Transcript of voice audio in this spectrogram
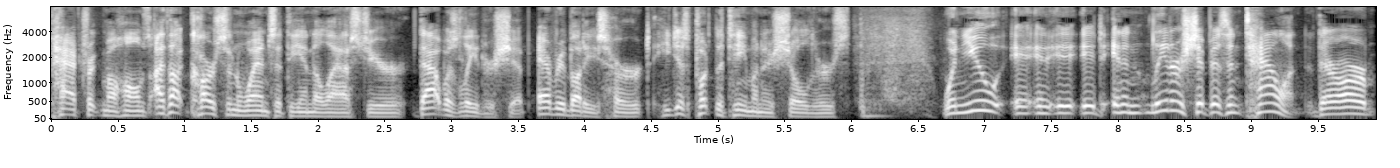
Patrick Mahomes. I thought Carson Wentz at the end of last year, that was leadership. Everybody's hurt. He just put the team on his shoulders. When you, it, it, it leadership isn't talent. There are,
